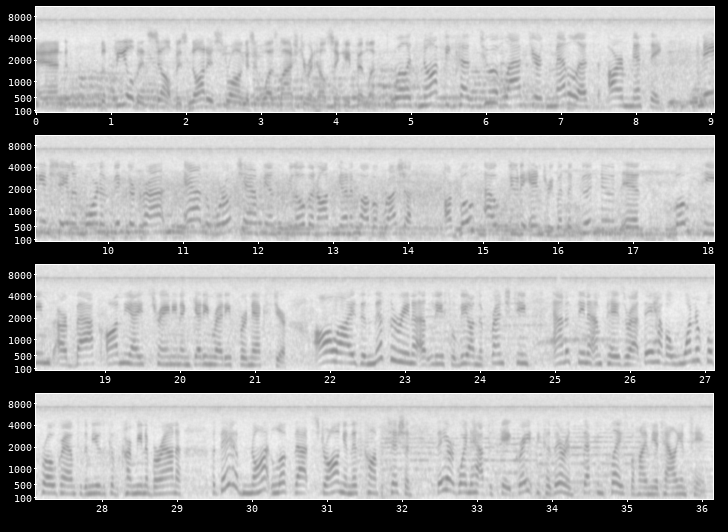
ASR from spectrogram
And the field itself is not as strong as it was last year in Helsinki, Finland. Well, it's not because two of last year's medalists are missing. Canadian Shae-Lynn Bourne and Victor Kraatz and the world champions Krylova and Ovsyannikov of Russia are both out due to injury. But the good news is both teams are back on the ice training and getting ready for next year. All eyes in this arena, at least, will be on the French team, Anissina and Peizerat. They have a wonderful program to the music of Carmina Burana, but they have not looked that strong in this competition. They are going to have to skate great because they're in second place behind the Italian team.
